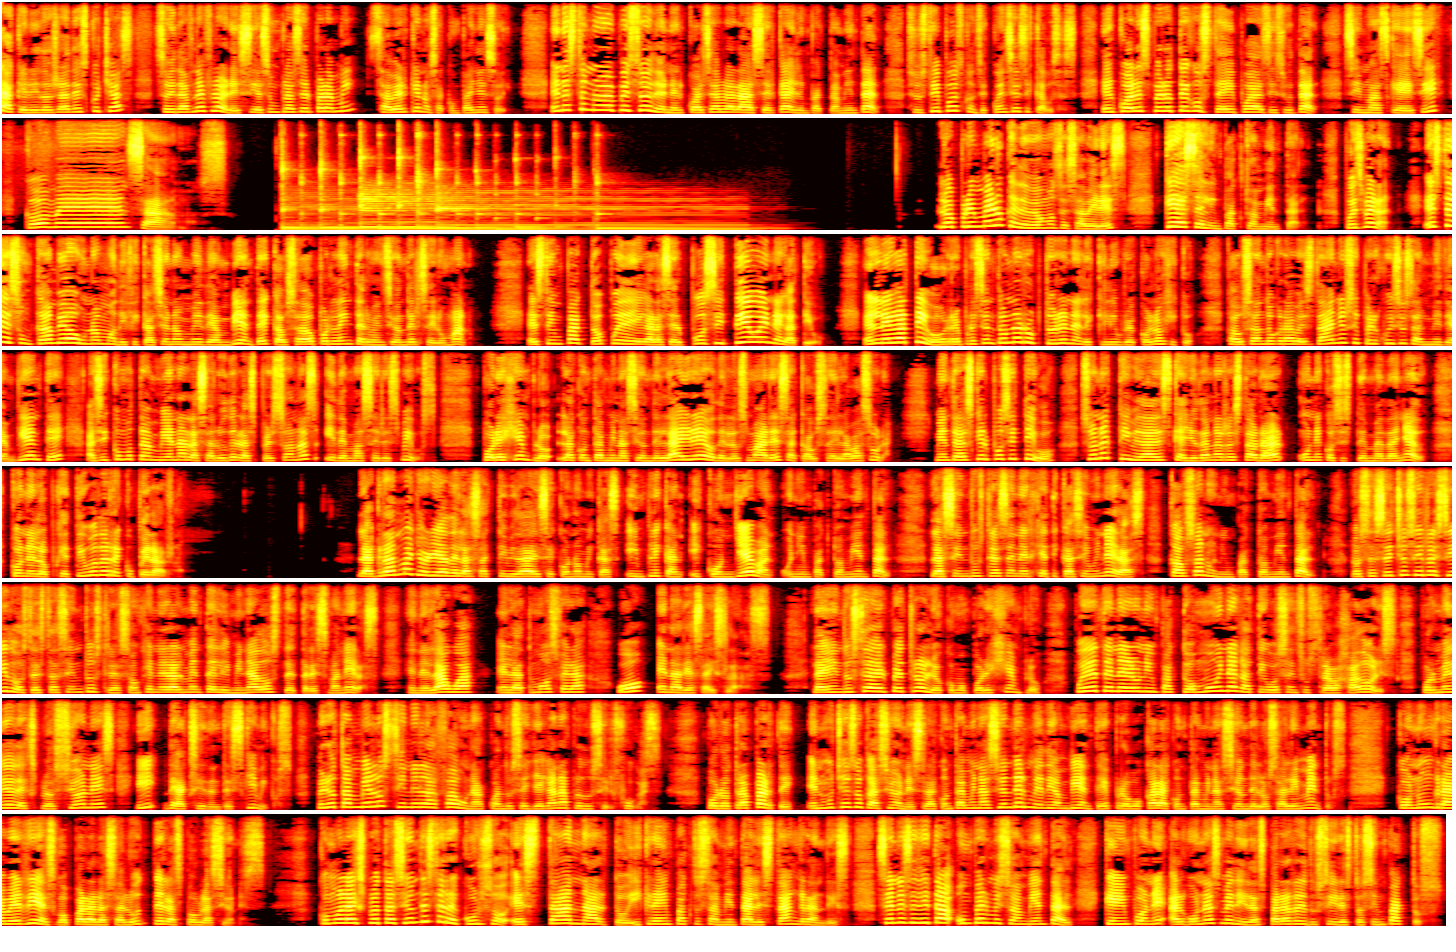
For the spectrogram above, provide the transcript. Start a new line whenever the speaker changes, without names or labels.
Hola queridos radioescuchas, soy Dafne Flores y es un placer para mí saber que nos acompañas hoy. En este nuevo episodio en el cual se hablará acerca del impacto ambiental, sus tipos, consecuencias y causas, el cual espero te guste y puedas disfrutar. Sin más que decir, comenzamos. Lo primero que debemos de saber es qué es el impacto ambiental. Pues verán, este es un cambio o una modificación al medio ambiente causado por la intervención del ser humano. Este impacto puede llegar a ser positivo y negativo. El negativo representa una ruptura en el equilibrio ecológico, causando graves daños y perjuicios al medio ambiente, así como también a la salud de las personas y demás seres vivos. Por ejemplo, la contaminación del aire o de los mares a causa de la basura. Mientras que el positivo son actividades que ayudan a restaurar un ecosistema dañado, con el objetivo de recuperarlo. La gran mayoría de las actividades económicas implican y conllevan un impacto ambiental. Las industrias energéticas y mineras causan un impacto ambiental. Los desechos y residuos de estas industrias son generalmente eliminados de tres maneras en el agua, en la atmósfera o en áreas aisladas. La industria del petróleo, como por ejemplo, puede tener un impacto muy negativo en sus trabajadores por medio de explosiones y de accidentes químicos, pero también los tiene la fauna cuando se llegan a producir fugas. Por otra parte, en muchas ocasiones la contaminación del medio ambiente provoca la contaminación de los alimentos, con un grave riesgo para la salud de las poblaciones. Como la explotación de este recurso es tan alto y crea impactos ambientales tan grandes, se necesita un permiso ambiental que impone algunas medidas para reducir estos impactos.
